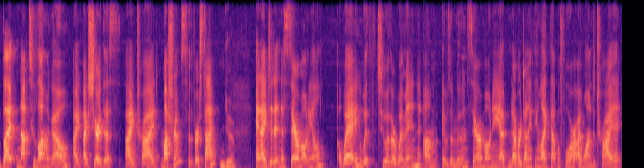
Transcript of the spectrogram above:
but not too long ago, I, I shared this. I tried mushrooms for the first time, Yeah. and I did it in a ceremonial way with two other women. Um, it was a moon ceremony. I've never done anything like that before. I wanted to try it,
